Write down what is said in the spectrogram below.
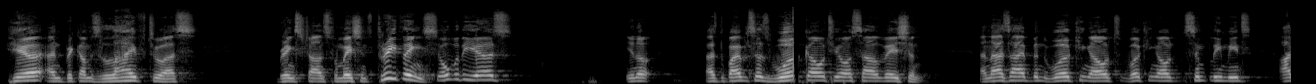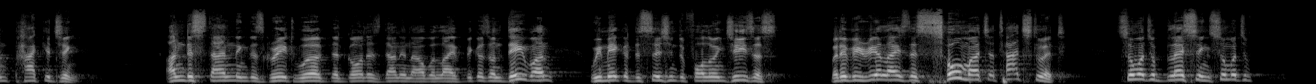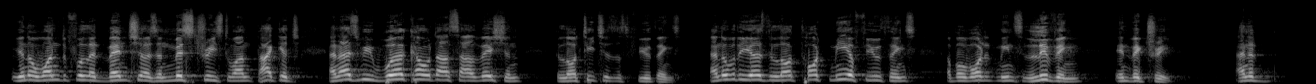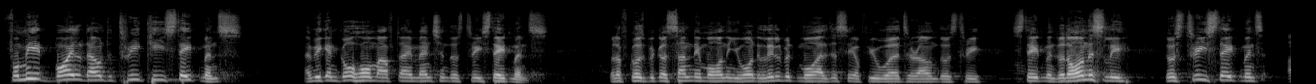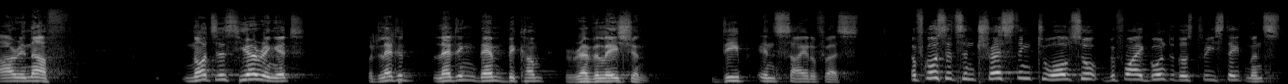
hear and becomes life to us brings transformation. Three things over the years, you know, as the Bible says, work out your salvation. And as I've been working out, working out simply means unpackaging, understanding this great work that God has done in our life. Because on day one, we make a decision to following Jesus. But if we realize there's so much attached to it, so much of blessing, so much of you know wonderful adventures and mysteries to unpackage, and as we work out our salvation, the Lord teaches us a few things. And over the years, the Lord taught me a few things about what it means living in victory. And it, for me, it boiled down to three key statements. And we can go home after I mention those three statements. But of course, because Sunday morning you want a little bit more, I'll just say a few words around those three statements. But honestly, those three statements are enough. Not just hearing it, but let it, letting them become revelation deep inside of us. Of course, it's interesting to also, before I go into those three statements,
